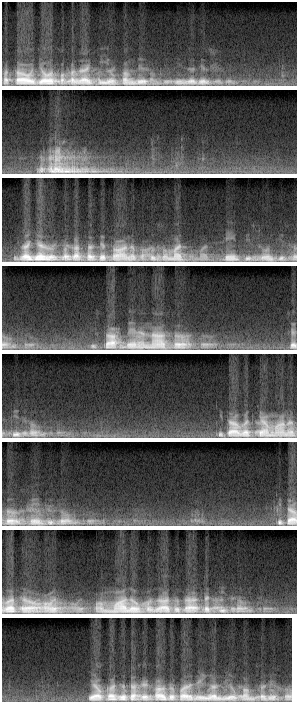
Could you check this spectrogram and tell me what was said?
خطا او جور په قضا کې یو کم دی پنځه دېرش زجر په کثر ته طعن په خصومت 33 34 اصلاح بین الناس 3600 کتابت کې امانت 3700 کتابت عمال او قضات ته 3800 یو کس د تحقیقات لپاره لېږل یو کم صدیقه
